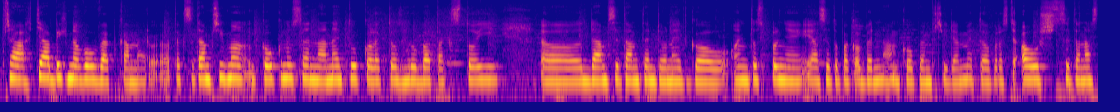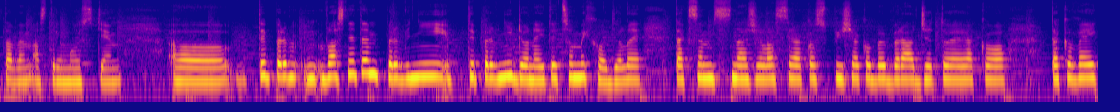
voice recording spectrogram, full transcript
třeba chtěla bych novou webkameru, jo, tak si tam přímo kouknu se na netu, kolik to zhruba tak stojí, uh, dám si tam ten donate go, oni to splní, já si to pak objednám, koupím, přijde mi to prostě a už si to nastavím a streamuji s tím. Uh, ty prv, vlastně ten první, ty první donaty, co mi chodily, tak jsem snažila si jako spíš jako by brát, že to je jako takový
